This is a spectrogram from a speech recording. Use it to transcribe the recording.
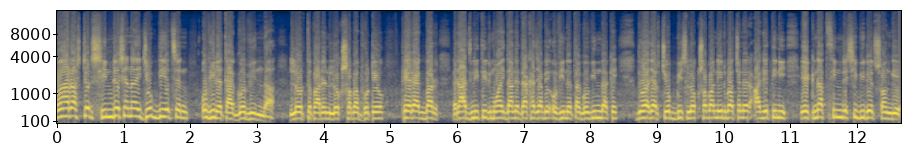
মহারাষ্ট্রের শিন্ডে সেনায় যোগ দিয়েছেন অভিনেতা গোবিন্দা। লড়তে পারেন লোকসভা ভোটেও। ফের একবার রাজনীতির ময়দানে দেখা যাবে অভিনেতা গোবিন্দাকে। দু হাজার চব্বিশ লোকসভা নির্বাচনের আগে তিনি একনাথ শিন্ডে শিবিরের সঙ্গে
